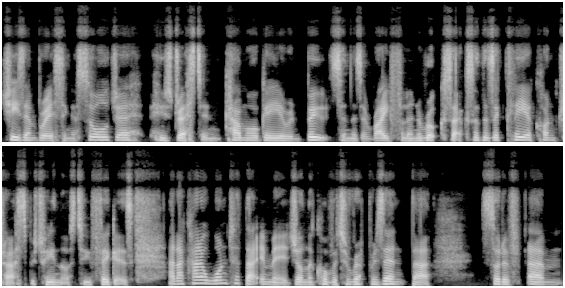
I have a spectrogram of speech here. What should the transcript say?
She's embracing a soldier who's dressed in camo gear and boots, and there's a rifle and a rucksack. So there's a clear contrast between those two figures. And I kind of wanted that image on the cover to represent that sort of um,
